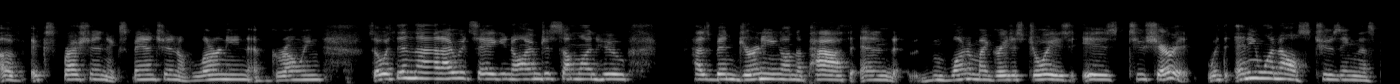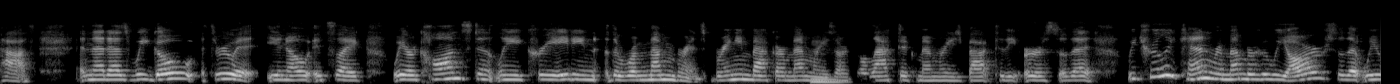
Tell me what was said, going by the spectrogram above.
of expression, expansion, of learning, of growing. So within that, I would say, you know, I'm just someone who has been journeying on the path. And one of my greatest joys is to share it with anyone else choosing this path. And that as we go through it, you know, it's like we are constantly creating the remembrance, bringing back our memories, mm. our galactic memories back to the earth so that we truly can remember who we are, so that we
